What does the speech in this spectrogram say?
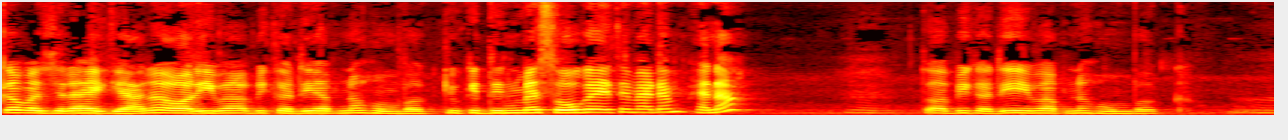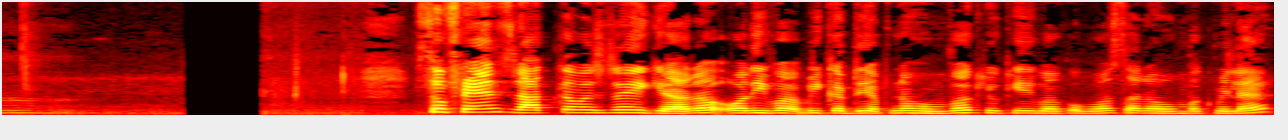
की बज रहा है ग्यारह और ईवा अभी कर रही है अपना होमवर्क क्योंकि दिन में सो गए थे मैडम, है ना? तो अभी कर रही है ईवा अपना होमवर्क सो फ्रेंड्स रात का बज रहा है ग्यारह और ईवा अभी कर रही है अपना होमवर्क क्योंकि ईवा को बहुत सारा होमवर्क मिला है.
